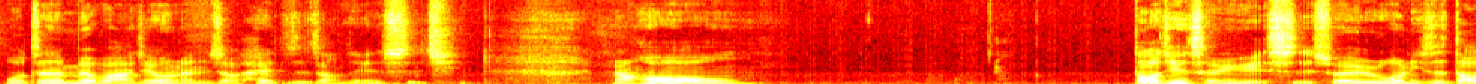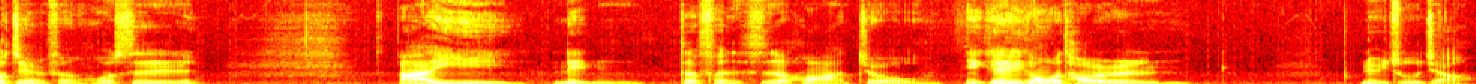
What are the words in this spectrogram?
我真的没有办法接受男主角太智障这件事情。然后刀剑神域也是，所以如果你是刀剑粉或是 R 一零的粉丝的话，就你可以跟我讨论女主角。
